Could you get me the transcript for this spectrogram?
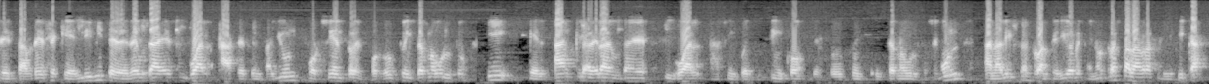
se establece que el límite de deuda es igual a 71% del Producto Interno Bruto y el ancla de la deuda es igual a 55% del Producto Interno Bruto. Según analistas, lo anterior, en otras palabras, significa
